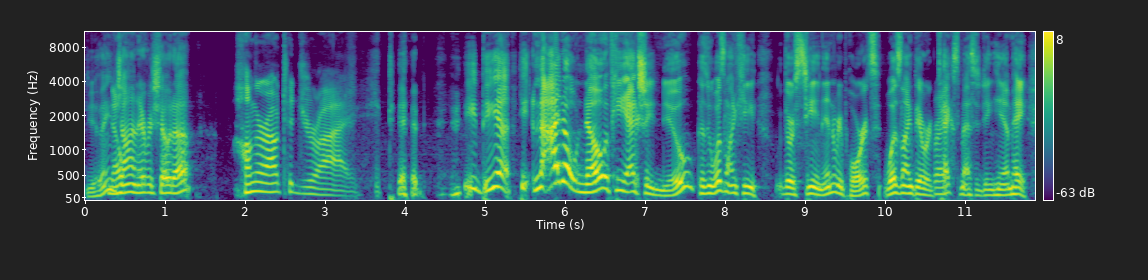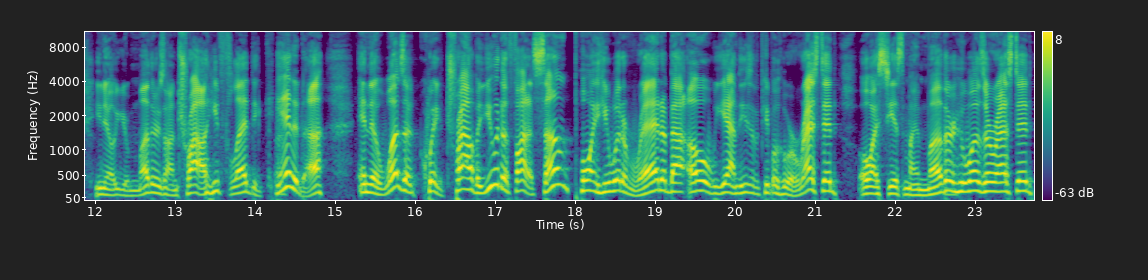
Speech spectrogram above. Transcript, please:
Do you think Nope. John ever showed up? Hung her out to dry. He did. He did. Yeah. He, now, I don't know if he actually knew because it wasn't like he there were CNN reports. It wasn't like they were Right. text messaging him, "Hey, you know, your mother's on trial." He fled to Canada, and it was a quick trial. But you would have thought at some point he would have read about, "Oh, yeah, these are the people who were arrested. Oh, I see, it's my mother who was arrested.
